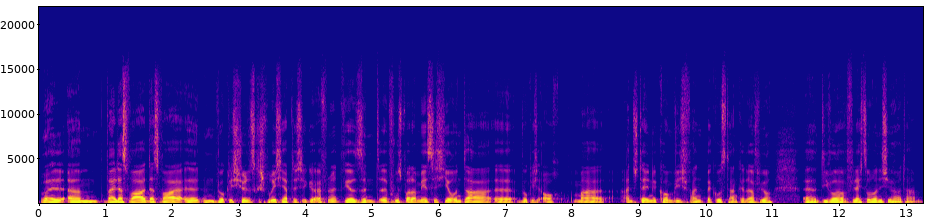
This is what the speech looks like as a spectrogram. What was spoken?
Weil, ähm, weil das war, das war äh, ein wirklich schönes Gespräch. Ihr habt euch hier geöffnet. Wir sind äh, fußballermäßig hier und da äh, wirklich auch mal an Stellen gekommen, wie ich fand. Beckus, danke dafür, äh, die wir vielleicht so noch nicht gehört haben.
